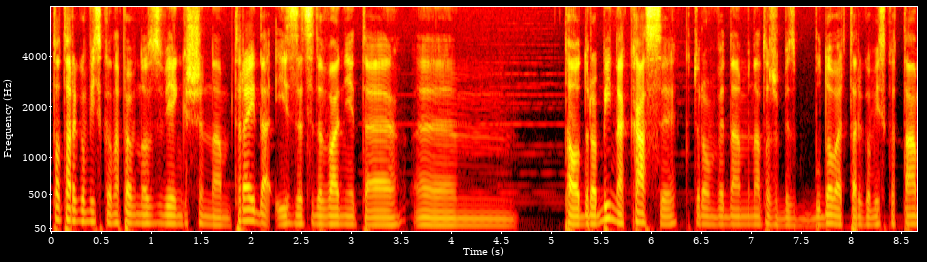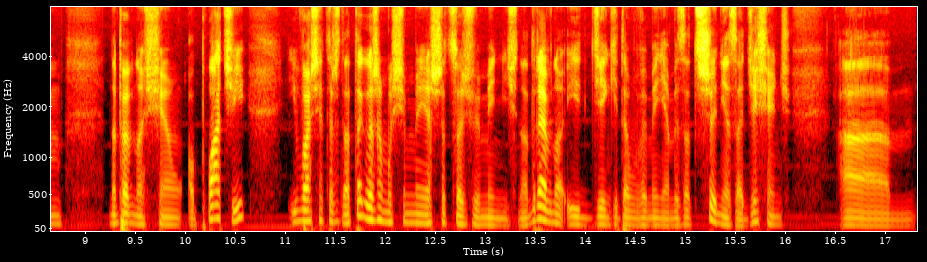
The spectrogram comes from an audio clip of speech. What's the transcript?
to targowisko na pewno zwiększy nam trade'a i zdecydowanie te em, ta odrobina kasy, którą wydamy na to, żeby zbudować targowisko tam, na pewno się opłaci. I właśnie też dlatego, że musimy jeszcze coś wymienić na drewno i dzięki temu wymieniamy za 3, nie za 10. Um,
